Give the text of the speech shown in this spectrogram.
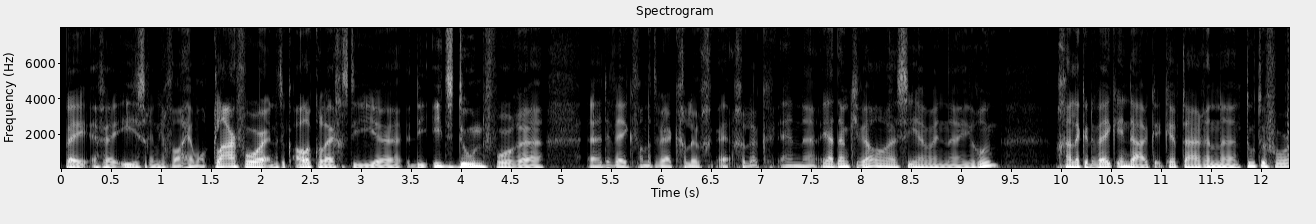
PVI is er in ieder geval helemaal klaar voor. En natuurlijk alle collega's die, die iets doen voor de week van het werkgeluk. geluk. En ja, dankjewel, CM en Jeroen. We gaan lekker de week induiken. Ik heb daar een uh, toeter voor.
